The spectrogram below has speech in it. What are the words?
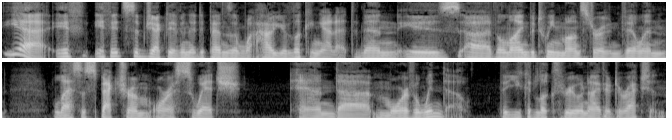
Yeah, if if it's subjective and it depends on what, how you're looking at it, then is uh, the line between monster and villain less a spectrum or a switch, and uh, more of a window? That you could look through in either direction.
